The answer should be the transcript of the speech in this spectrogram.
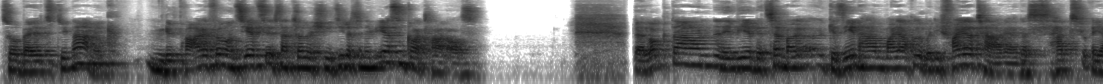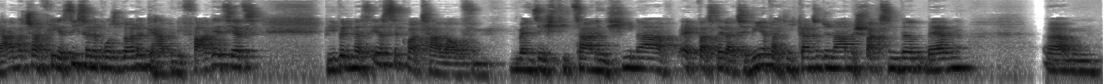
zur Weltdynamik. Die Frage für uns jetzt ist natürlich, wie sieht das in dem ersten Quartal aus? Der Lockdown, den wir im Dezember gesehen haben, war ja auch über die Feiertage. Das hat realwirtschaftlich jetzt nicht so eine große Bedeutung gehabt. Und die Frage ist jetzt, wie wird denn das erste Quartal laufen, wenn sich die Zahlen in China etwas relativieren, vielleicht nicht ganz so dynamisch wachsen werden? Ähm,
